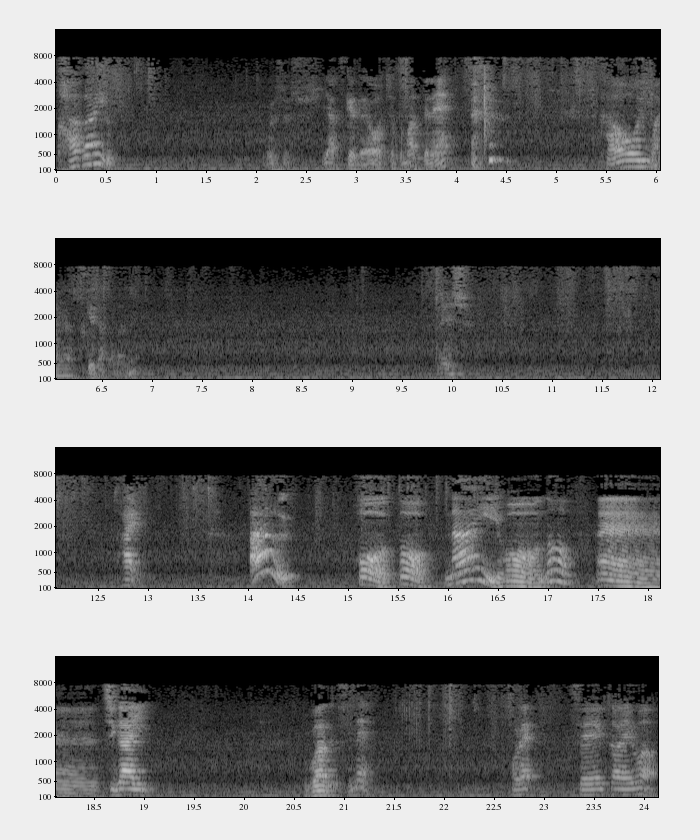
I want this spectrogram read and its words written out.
蚊がいるやっつけたよ。ちょっと待ってね。顔を今やっつけたからね。よいしょ。はい。ある方とない方の、えー、違いはですね。これ正解は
